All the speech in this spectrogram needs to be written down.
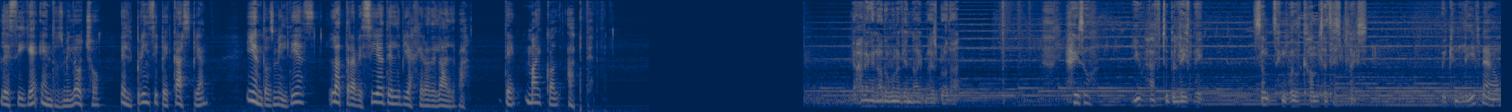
le sigue en 2008 El Príncipe Caspian y en 2010 La Travesía del Viajero del Alba, de Michael Apted. You're having another one of your nightmares, brother. Hazel, you have to believe me. Something will come to this place. We can leave now,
